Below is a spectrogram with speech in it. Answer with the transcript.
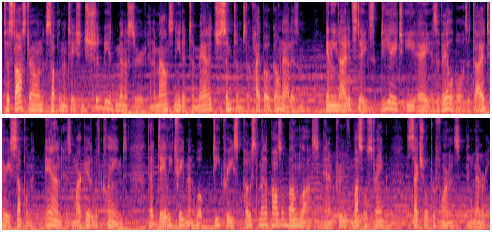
Testosterone supplementation should be administered in amounts needed to manage symptoms of hypogonadism. In the United States, DHEA is available as a dietary supplement and is marketed with claims that daily treatment will decrease postmenopausal bone loss and improve muscle strength, sexual performance, and memory.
